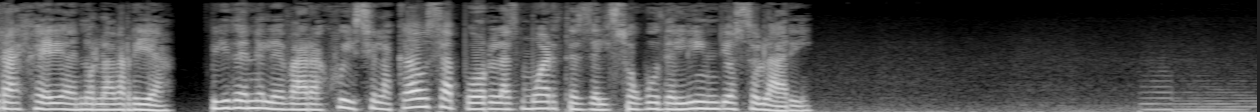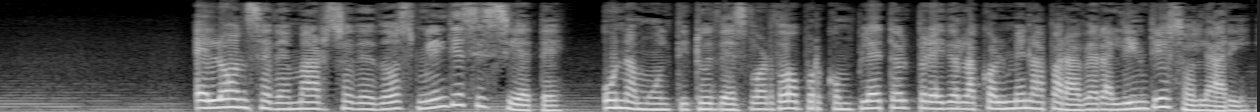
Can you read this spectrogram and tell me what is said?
tragedia en Olavarría, piden elevar a juicio la causa por las muertes del Sogu del Indio Solari. El 11 de marzo de 2017, una multitud desbordó por completo el predio La Colmena para ver al Indio Solari.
